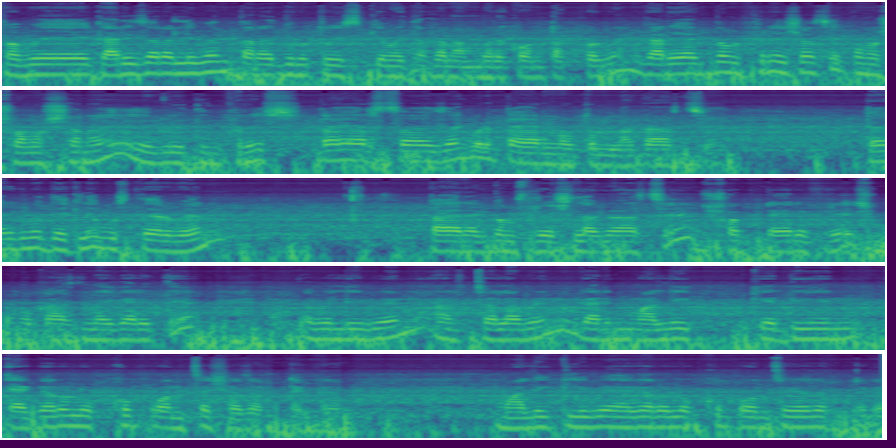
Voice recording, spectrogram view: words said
তবে গাড়ি যারা নেবেন, তারা দ্রুত স্কিমে থাকা নাম্বারে কন্ট্যাক্ট করবেন। গাড়ি একদম ফ্রেশ আছে, কোনো সমস্যা নাই এভরিথিং ফ্রেশ টায়ার সাইজ একবারে টায়ার নতুন লাগা আছে। টায়ারগুলো দেখলে বুঝতে পারবেন টায়ার একদম ফ্রেশ লাগা আছে, সব টায়ারে ফ্রেশ কোনো কাজ নেই গাড়িতে। তবে নেবেন আর চালাবেন। গাড়ির মালিককে দিন এগারো লক্ষ পঞ্চাশ হাজার টাকা। মালিক নেবে এগারো লক্ষ পঞ্চাশ হাজার টাকা।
